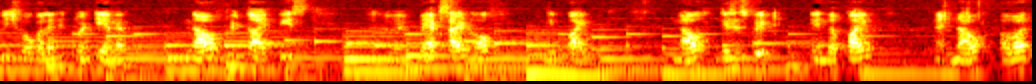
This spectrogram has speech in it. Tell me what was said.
which focal length 20 mm. Now fit the eyepiece uh, back side of the pipe. Now this is fit in the pipe and now our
